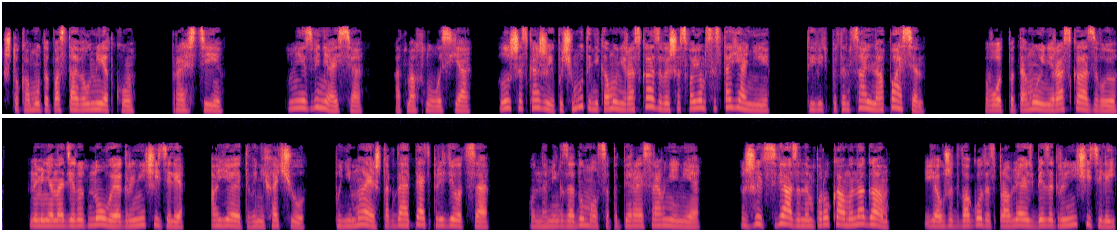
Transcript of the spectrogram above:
что кому-то поставил метку. «Прости». «Не извиняйся», — отмахнулась я. «Лучше скажи, почему ты никому не рассказываешь о своем состоянии? Ты ведь потенциально опасен». «Вот потому и не рассказываю. На меня наденут новые ограничители, а я этого не хочу. Понимаешь, тогда опять придется...» Он на миг задумался, подбирая сравнение. «Жить связанным по рукам и ногам. Я уже два года справляюсь без ограничителей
